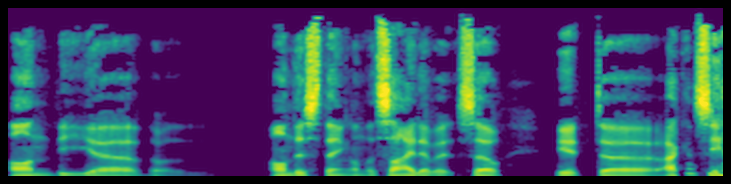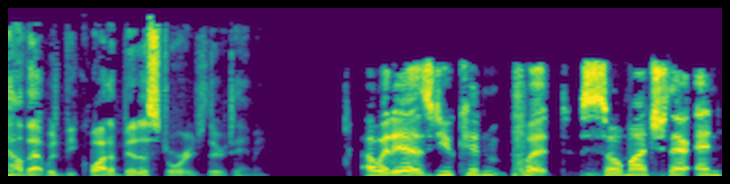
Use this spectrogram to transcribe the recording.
on the, uh, on this thing on the side of it. So it uh, I can see how that would be quite a bit of storage there, Tammy. Oh, it is. You can put so much there. And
